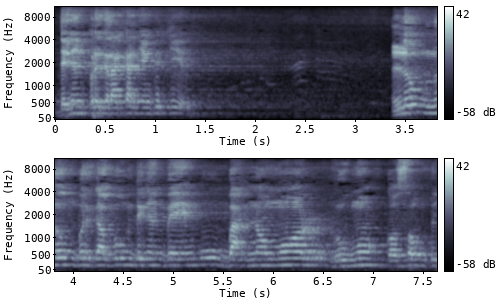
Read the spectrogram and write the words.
Dengan pergerakan yang kecil Lung Lung bergabung dengan BMU bak nomor rumah 07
